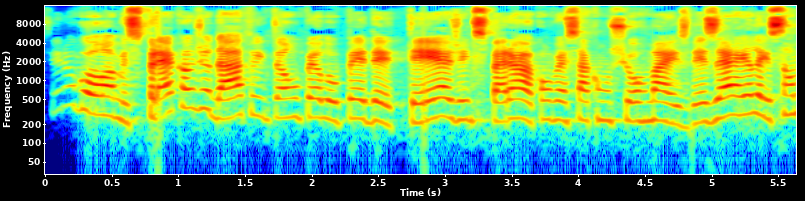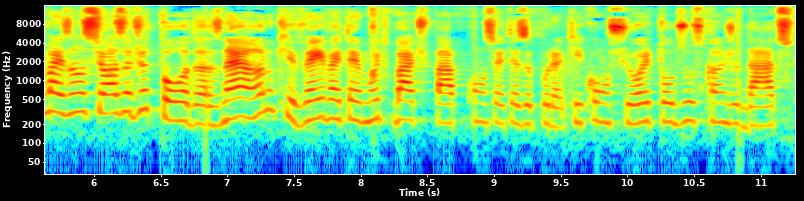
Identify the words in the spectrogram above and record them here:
Ciro Gomes, pré-candidato então pelo PDT, a gente espera conversar com o senhor mais vezes. É a eleição mais ansiosa de todas, né? Ano que vem vai ter muito bate-papo, com certeza, por aqui com o senhor e todos os candidatos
